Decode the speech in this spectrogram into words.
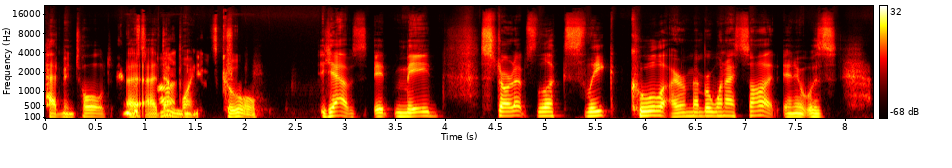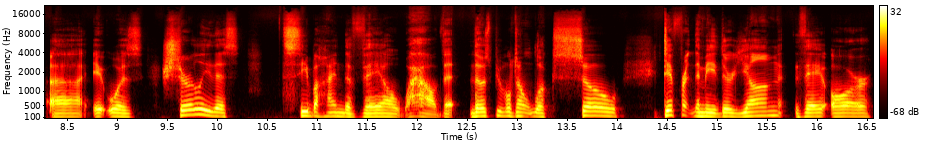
had been told uh, at that point. It's cool. Yeah, it, was, it, made startups look sleek, cool. I remember when I saw it, and it was uh, it was surely this see behind the veil. Wow, that those people don't look so different than me. They're young. They are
